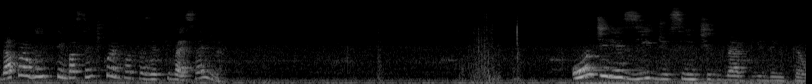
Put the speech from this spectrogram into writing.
Dá para alguém que tem bastante coisa para fazer que vai sair. Onde reside o sentido da vida, então?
